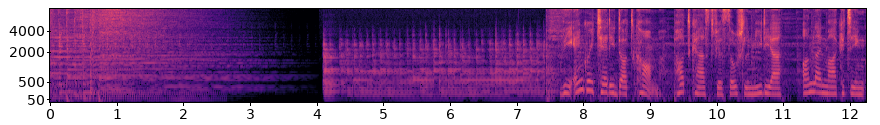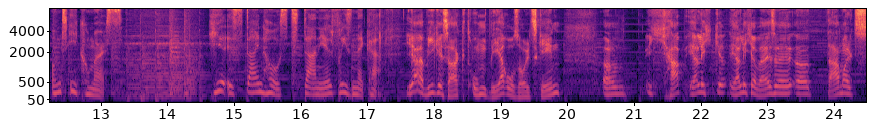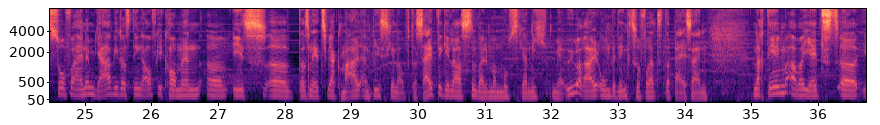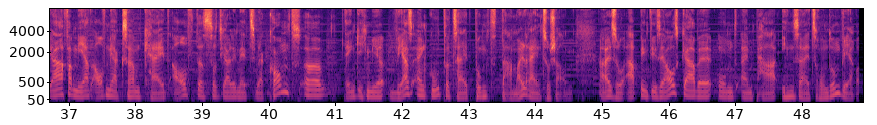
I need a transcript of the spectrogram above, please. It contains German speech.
TheAngryTeddy.com, Podcast für Social Media, Online-Marketing und E-Commerce. Hier ist dein Host Daniel Friesenecker. Ja, wie gesagt, um Vero soll es gehen. Ähm, ich habe ehrlich, ehrlicherweise äh, damals, so vor einem Jahr, wie das Ding aufgekommen äh, ist, äh, das Netzwerk mal ein bisschen auf der Seite gelassen, weil man muss ja nicht mehr überall unbedingt sofort dabei sein. Nachdem aber jetzt äh, ja vermehrt Aufmerksamkeit auf das soziale Netzwerk kommt, äh, denke ich mir, wäre es ein guter Zeitpunkt, da mal reinzuschauen. Also ab in diese Ausgabe und ein paar Insights rund um Vero.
